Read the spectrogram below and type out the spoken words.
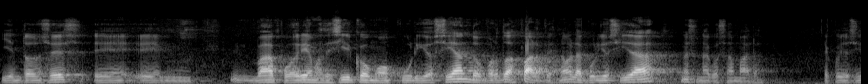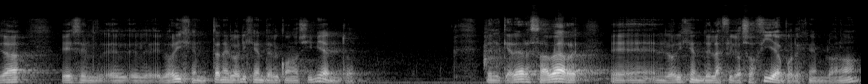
y entonces... Eh, em, va, podríamos decir, como curioseando por todas partes. ¿no? La curiosidad no es una cosa mala. La curiosidad es el, origen, está en el origen del conocimiento, del querer saber, eh, en el origen de la filosofía, por ejemplo. ¿no?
